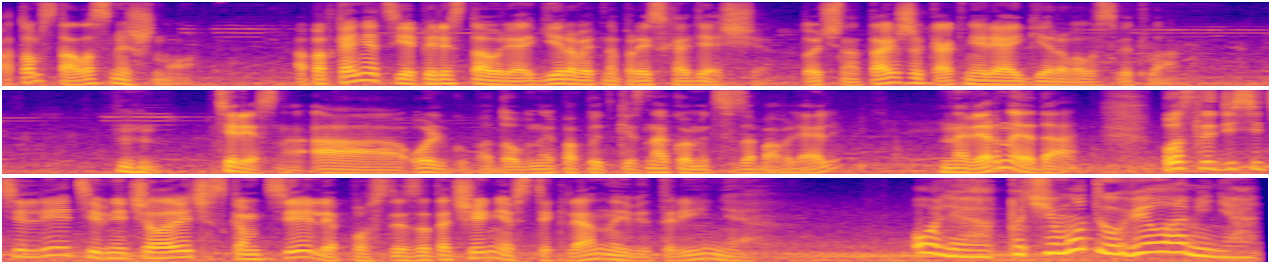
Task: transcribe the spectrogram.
потом стало смешно. А под конец я перестал реагировать на происходящее, точно так же, как не реагировала Светлана. Интересно, а Ольгу подобные попытки знакомиться забавляли? Наверное, да. После десятилетий в нечеловеческом теле, после заточения в стеклянной витрине... Оля, почему ты увела меня?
